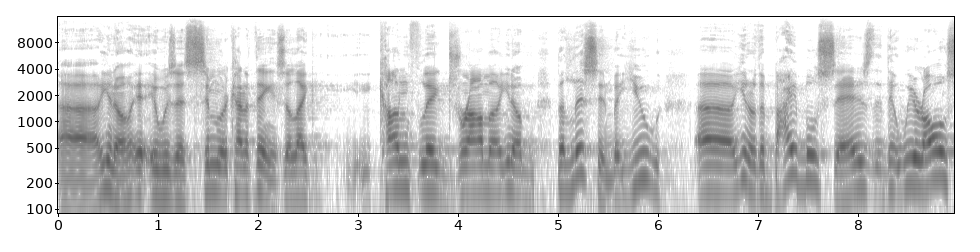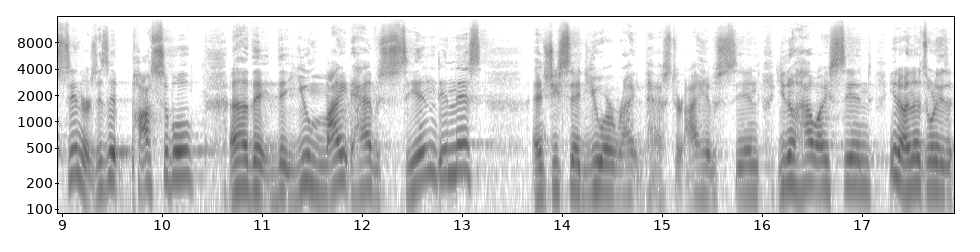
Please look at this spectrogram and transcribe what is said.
uh, you know, it, it, was a similar kind of thing. So, like, conflict, drama, you know. But listen, but you, uh, you know, the Bible says that, that we are all sinners. Is it possible uh, that, that you might have sinned in this? And she said, You are right, Pastor. I have sinned. You know how I sinned? You know, and that's one of these,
